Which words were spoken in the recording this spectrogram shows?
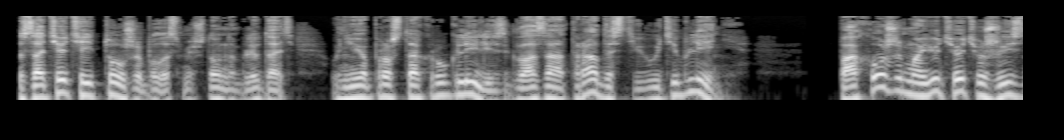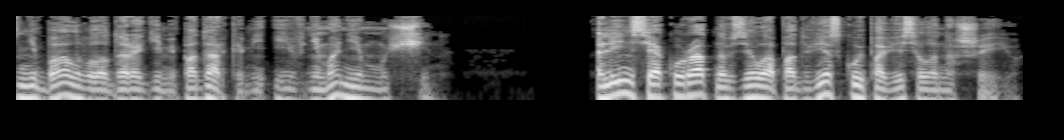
За тетей тоже было смешно наблюдать. У нее просто округлились глаза от радости и удивления. Похоже, мою тетю жизнь не баловала дорогими подарками и вниманием мужчин. Линси аккуратно взяла подвеску и повесила на шею.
